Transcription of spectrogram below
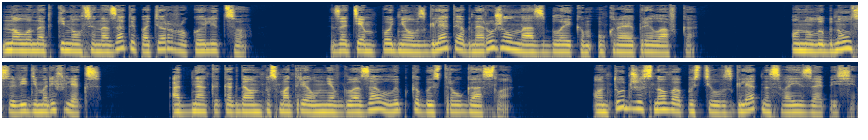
Нолан откинулся назад и потер рукой лицо. Затем поднял взгляд и обнаружил нас с Блейком у края прилавка. Он улыбнулся, видимо, рефлекс. Однако, когда он посмотрел мне в глаза, улыбка быстро угасла. Он тут же снова опустил взгляд на свои записи.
